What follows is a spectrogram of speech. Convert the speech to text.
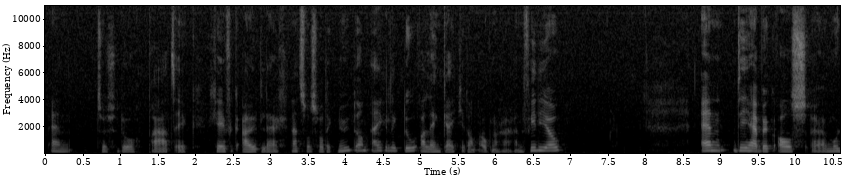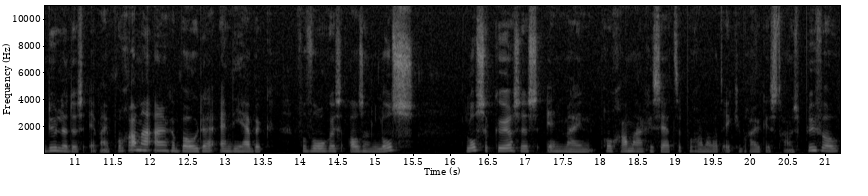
En tussendoor praat ik, geef ik uitleg, net zoals wat ik nu dan eigenlijk doe. Alleen kijk je dan ook nog naar een video. En die heb ik als uh, module dus in mijn programma aangeboden. En die heb ik vervolgens als een los losse cursus in mijn programma gezet. Het programma wat ik gebruik is trouwens Pluvo.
